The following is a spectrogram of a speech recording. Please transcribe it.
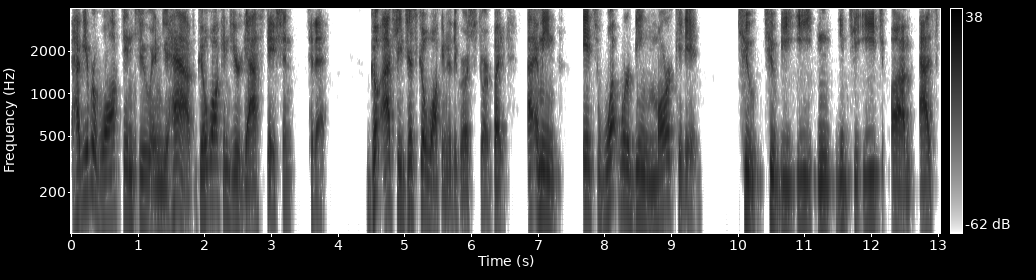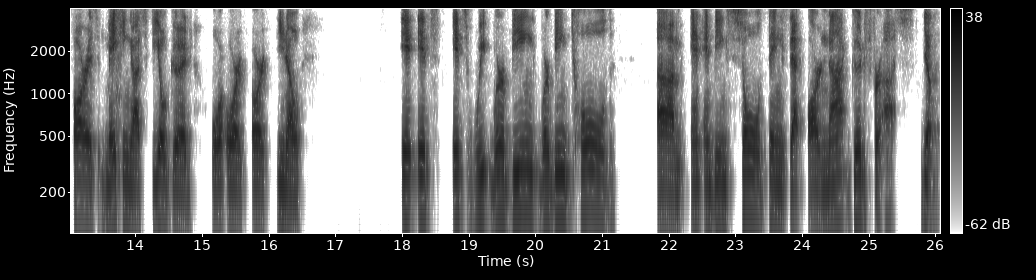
have you ever walked into, and you have, go walk into your gas station today. Go actually just go walk into the grocery store. But I mean, it's what we're being marketed to to be eaten to eat um, as far as making us feel good or or or you know it, it's it's we we're being we're being told um, and and being sold things that are not good for us. Yep.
